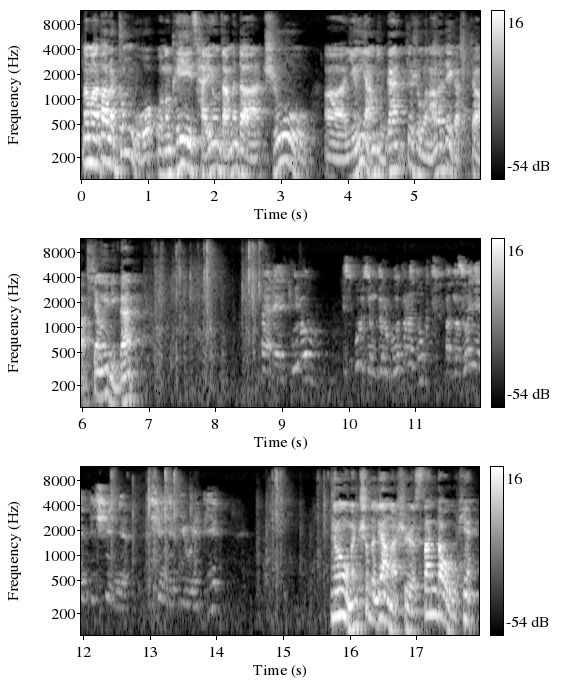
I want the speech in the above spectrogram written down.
那么到了中午，我们可以采用咱们的植物呃营养饼干，就是我拿的这个叫纤维饼干。那么我们吃的量呢是三到五片。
